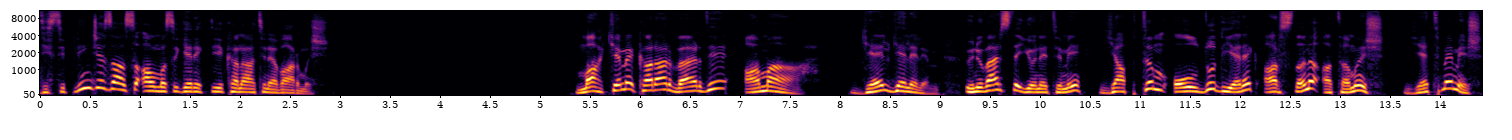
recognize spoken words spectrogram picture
disiplin cezası alması gerektiği kanaatine varmış. Mahkeme karar verdi ama gel gelelim. Üniversite yönetimi yaptım oldu diyerek Arslan'ı atamış. Yetmemiş.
